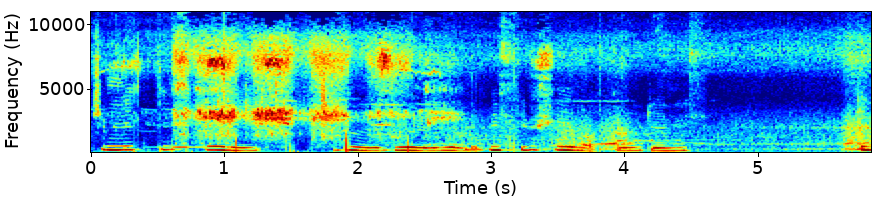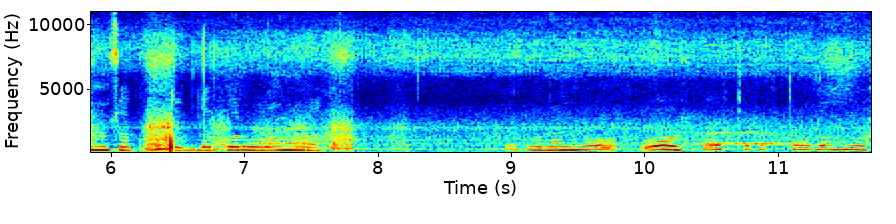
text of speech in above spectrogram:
Şimdilik biz böyleyiz. Böyle böyle böyle bir sürü şey var gördüğünüz. En uzaklarda bile var olan var. Var olan var. Var. Her tarafta olan var.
